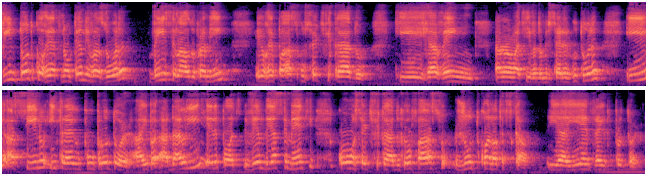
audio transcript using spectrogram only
vindo todo correto, não tendo invasora, vem esse laudo para mim, eu repasso um certificado que já vem na normativa do Ministério da Agricultura e assino e entrego para o produtor. Aí dali ele pode vender a semente com o certificado que eu faço junto com a nota fiscal. E aí é entregue para o produtor.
